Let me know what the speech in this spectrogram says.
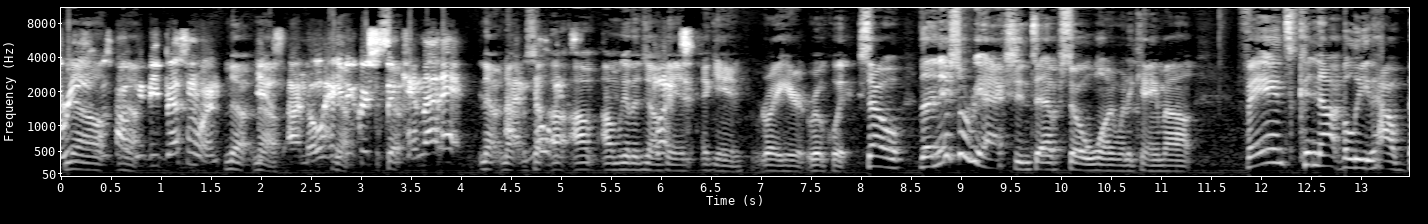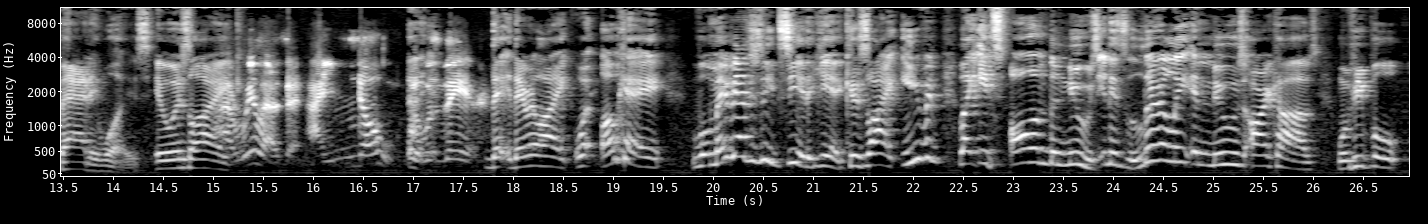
Three No, was probably no. the best one. No, no. Yes, I know Hayden No. Christensen So- cannot act. No, no. So uh. I'm, I'm gonna jump But- in again right here, real quick. So the initial reaction to episode one when it came out, fans could not believe how bad it was. It was like I realized that. I know. I was eh, there. they, they were like, "What? Okay, well, maybe I just need to see it again." Because like even like it's on the news. It is literally in news archives when people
